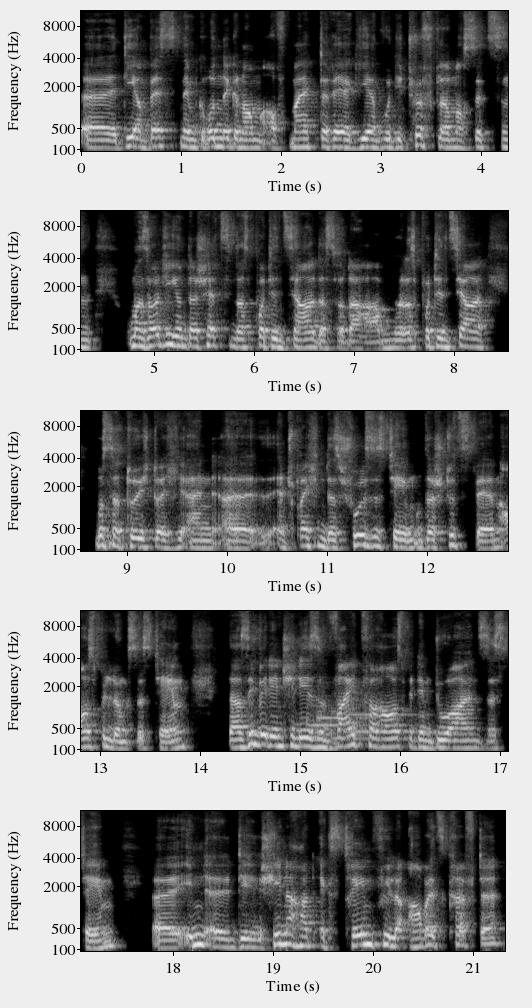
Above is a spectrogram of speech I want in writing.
äh, die am besten im Grunde genommen auf Märkte reagieren, wo die Tüftler noch sitzen. Und man sollte nicht unterschätzen das Potenzial, das wir da haben. Nur das Potenzial muss natürlich durch ein äh, entsprechendes Schulsystem unterstützt werden, Ausbildungssystem. Da sind wir den Chinesen weit voraus mit dem dualen System. Äh, in, äh, die China hat extrem viele Arbeitskräfte,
